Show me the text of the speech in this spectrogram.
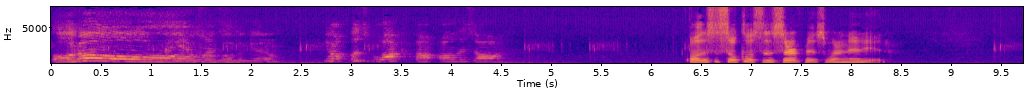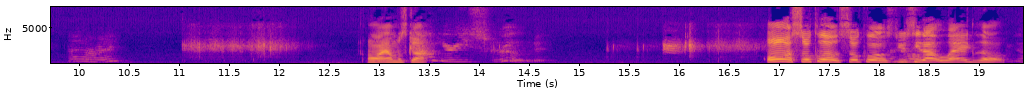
Oh no! I I was so close to get him. You know, let's block uh, all this off. Oh, this is so close to the surface. What an idiot. Alright. Oh, I almost got. Down here, he's screwed. Oh, so close, so close. Do you see that leg though? Yeah.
